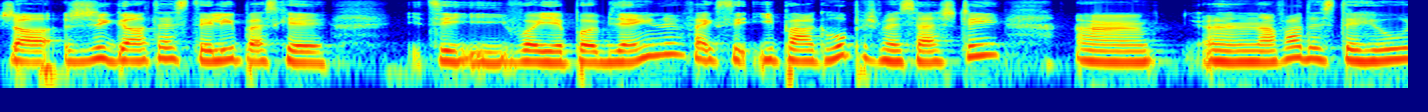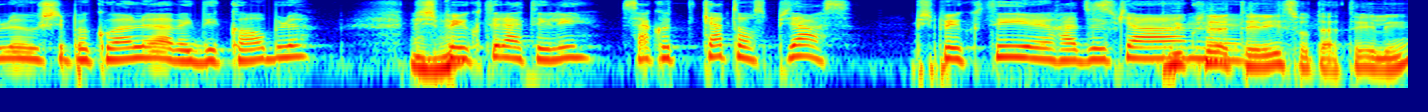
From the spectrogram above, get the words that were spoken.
Genre, gigantesque télé parce que, tu sais, ils voyaient pas bien, là. Fait que c'est hyper gros. Puis je me suis acheté un, un affaire de stéréo, là, ou je sais pas quoi, là, avec des câbles. Puis je peux écouter la télé. Ça coûte 14 piastres. Puis je peux écouter euh, Radio Tu Can. peux écouter la euh, télé sur ta télé.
